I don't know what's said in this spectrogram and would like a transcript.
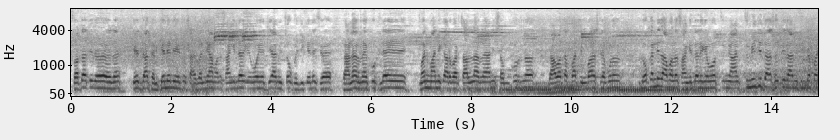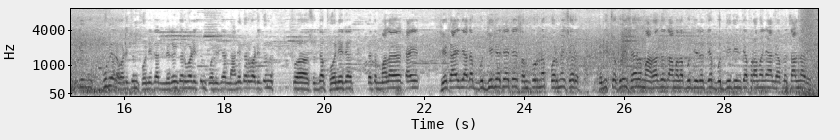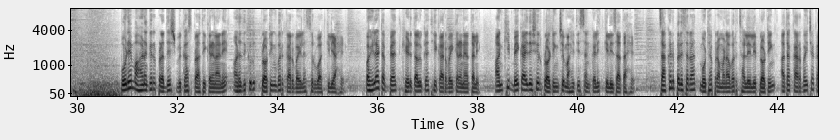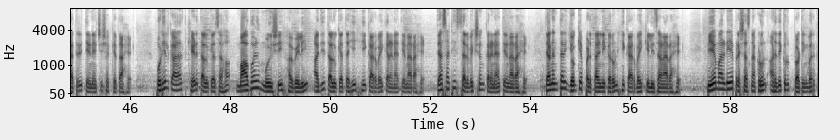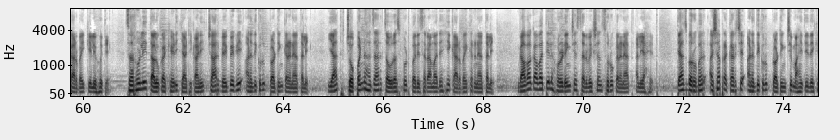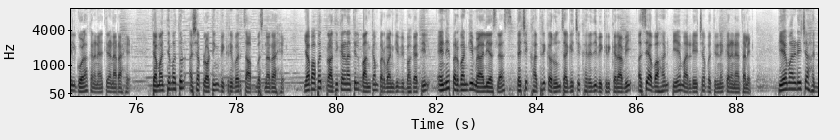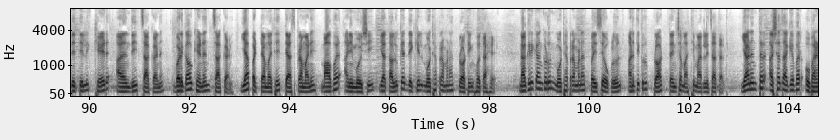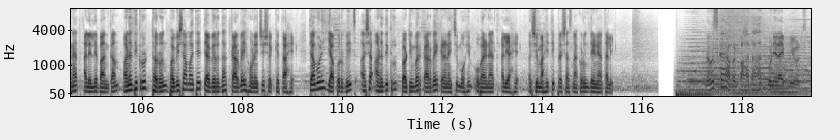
स्वतः तिथं केस दाखल केलेली आहे. तर साहेबांनी आम्हाला सांगितलं की व याची आम्ही चौकशी केल्याशिवाय राहणार नाही. कुठल्याही मनमानी कारभार चालणार नाही. आणि संपूर्ण गावाचा पाठिंबा असल्यामुळं लोकांनीच आम्हाला सांगितलेलं की व तुम्ही तुम्ही जिथं असेल तिथं आम्ही तुमच्या पाठीची उ- फोन येतात निरंकरवाडीतून फोन येतात नाणेकरवाडीतून सुद्धा फोन येतात. तर मला काय जे काय जे आता बुद्धी देते ते संपूर्ण परमेश्वर म्हणजे चक्रेश्वर महाराजच आम्हाला बुद्धी देते बुद्धी दिन त्याप्रमाणे आम्ही आपलं चालणार आहे. पुणे महानगर प्रदेश विकास प्राधिकरणाने अनधिकृत प्लॉटिंगवर कारवाईला सुरुवात केली आहे. पहिल्या टप्प्यात खेड तालुक्यात ही कारवाई करण्यात आली. आणखी बेकायदेशीर प्लॉटिंगची माहिती संकलित केली जात आहे. चाकण परिसरात मोठ्या प्रमाणावर झालेली प्लॉटिंग आता कारवाईच्या कात्रीत येण्याची शक्यता आहे. पुढील काळात खेड तालुक्यासह मावळ मुळशी हवेली आदी तालुक्यातही ही कारवाई करण्यात येणार आहे. त्यासाठी सर्वेक्षण करण्यात येणार आहे. त्यानंतर योग्य पडताळणी करून ही कारवाई केली जाणार आहे. पीएमआरडीए प्रशासनाकडून अनधिकृत प्लॉटिंगवर कारवाई केली होती. झरोली तालुका खेड या ठिकाणी चार वेगवेगळी अनधिकृत प्लॉटिंग करण्यात आली. यात चोपन्न हजार चौरस फूट परिसरामध्ये ही कारवाई करण्यात आली. गावागावातील होर्डिंगचे सर्वेक्षण सुरू करण्यात आले आहेत. त्याचबरोबर अशा प्रकारचे अनधिकृत प्लॉटिंगची माहिती देखील गोळा करण्यात येणार आहे. त्या माध्यमातून अशा प्लॉटिंग विक्रीवर चाप बसणार आहे. याबाबत प्राधिकरणातील बांधकाम परवानगी विभागातील एन ए परवानगी मिळाली असल्यास त्याची खात्री करून जागेची खरेदी विक्री करावी असे आवाहन पीएमआरडीएच्या वतीने करण्यात आले. पीएमआरडीच्या हद्दीतील खेड आळंदी चाकण वडगाव खेणन चाकण या पट्ट्यामध्ये त्याचप्रमाणे मावळ आणि मुळशी या तालुक्यात देखील मोठ्या प्रमाणात प्लॉटिंग होत आहे. नागरिकांकडून मोठ्या प्रमाणात पैसे उकळून अनधिकृत प्लॉट त्यांच्या माथी मारले जातात. यानंतर अशा जागेवर उभारण्यात आलेले बांधकाम अनधिकृत ठरून भविष्यामध्ये त्याविरोधात कारवाई होण्याची शक्यता आहे. त्यामुळे यापूर्वीच अशा अनधिकृत प्लॉटिंगवर कारवाई करण्याची मोहीम उभारण्यात आली आहे अशी माहिती प्रशासनाकडून देण्यात आली. नमस्कार आपण पाहत आहात पुणे लाईव्ह न्यूज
